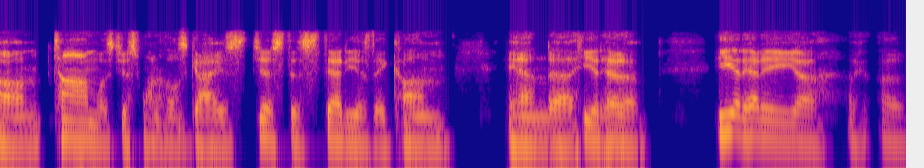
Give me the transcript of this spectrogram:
um, Tom was just one of those guys, just as steady as they come. And uh, he had had a he had had a, uh, a, a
